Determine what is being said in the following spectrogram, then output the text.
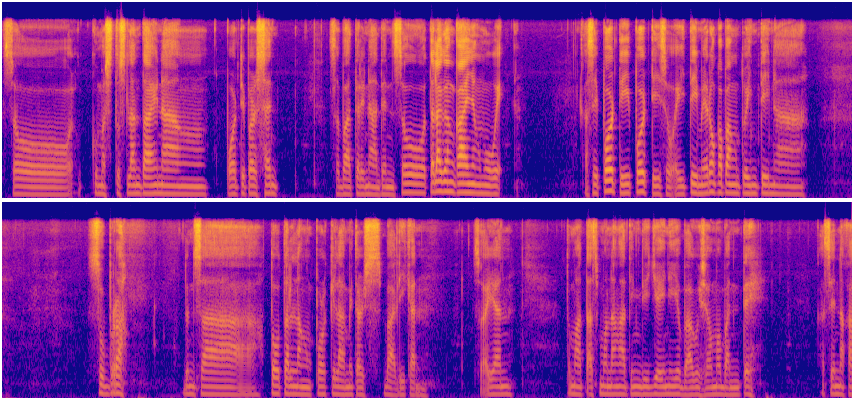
So gumastos lang tayo ng 40% sa battery natin. So, talagang kaya niyang umuwi. Kasi 40, 40, so 80. Meron ka pang 20 na sobra dun sa total ng 4 kilometers balikan. So ayan, tumataas muna ng ating DJ niyo bago siya umabante. Kasi naka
